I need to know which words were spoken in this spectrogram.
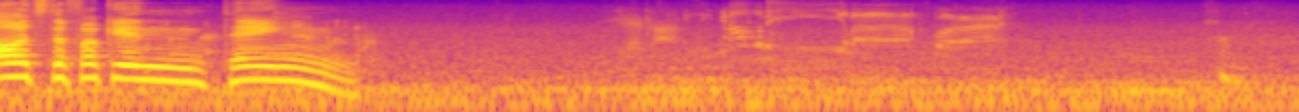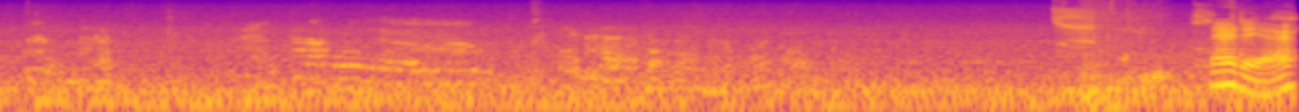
Oh, it's the fucking thing. There they are.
